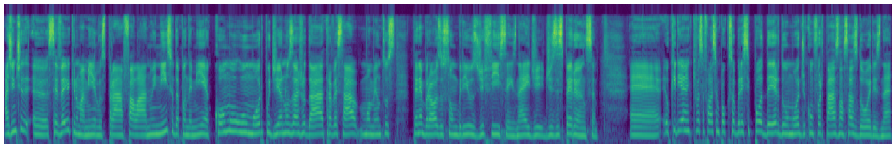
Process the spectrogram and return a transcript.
A gente, uh, você veio aqui no Mamilos para falar no início da pandemia como o humor podia nos ajudar a atravessar momentos tenebrosos, sombrios, difíceis, né, e de desesperança. É, eu queria que você falasse um pouco sobre esse poder do humor de confortar as nossas dores, né?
